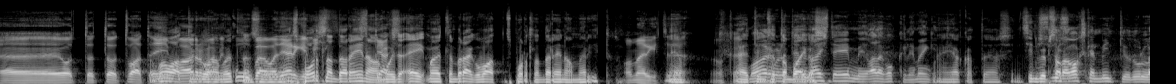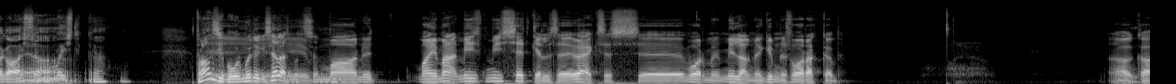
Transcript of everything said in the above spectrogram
Äh, oot, oot, oot, vaata, ei, ma arvan, et kuupäevad järgi Sportland Arena on muide, ei, ma ütlen praegu, vaatan, Sportland Arena on märgitud. on märgitud, jah? Okay. ma arvan, et naiste EM-i A Le Coq'il ei mängita. ei hakata jah, siin, siin võib sada kakskümmend minti ju tulla ka. mis on mõistlik. Transi puhul muidugi selles mõttes on ma nüüd, ma ei mäleta, mis, mis hetkel see üheksas äh, voor, millal meil kümnes voor hakkab? aga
